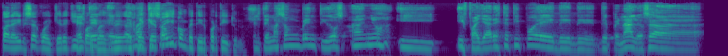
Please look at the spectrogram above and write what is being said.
para irse a cualquier equipo, te- a cualquier, a son- país y competir por títulos. El tema son 22 años y, y fallar este tipo de, de, de- de penales. O sea,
